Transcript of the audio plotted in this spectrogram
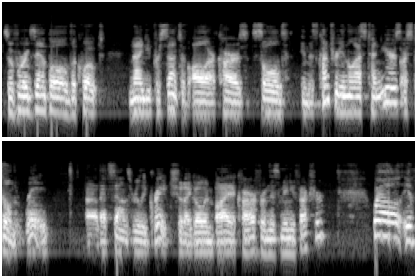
So for example, the quote, 90% of all our cars sold in this country in the last 10 years are still on the road. Uh, that sounds really great. Should I go and buy a car from this manufacturer? Well, if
